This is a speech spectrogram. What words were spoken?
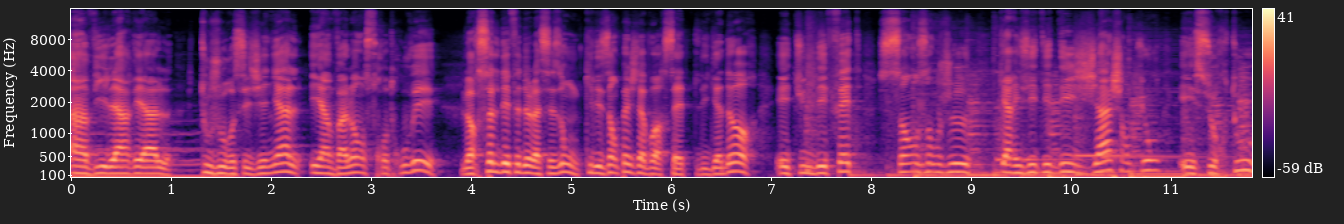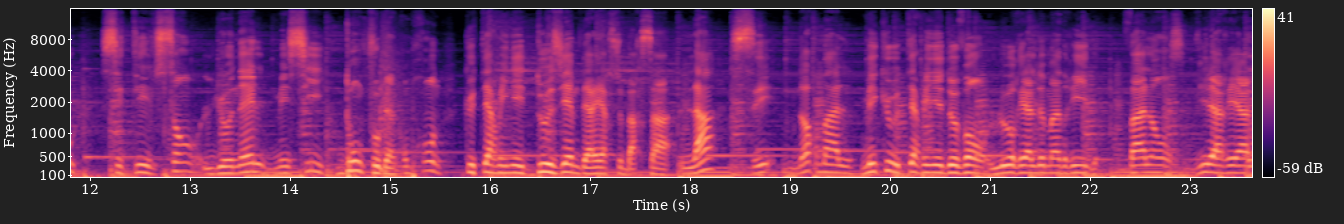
un Villarreal toujours aussi génial et un Valence retrouvé. Leur seule défaite de la saison qui les empêche d'avoir cette Liga d'Or est une défaite sans enjeu car ils étaient déjà champions et surtout c'était sans Lionel Messi. Donc faut bien comprendre que terminer deuxième derrière ce Barça là c'est normal. Mais que terminer devant le Real de Madrid, Valence, Villarreal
